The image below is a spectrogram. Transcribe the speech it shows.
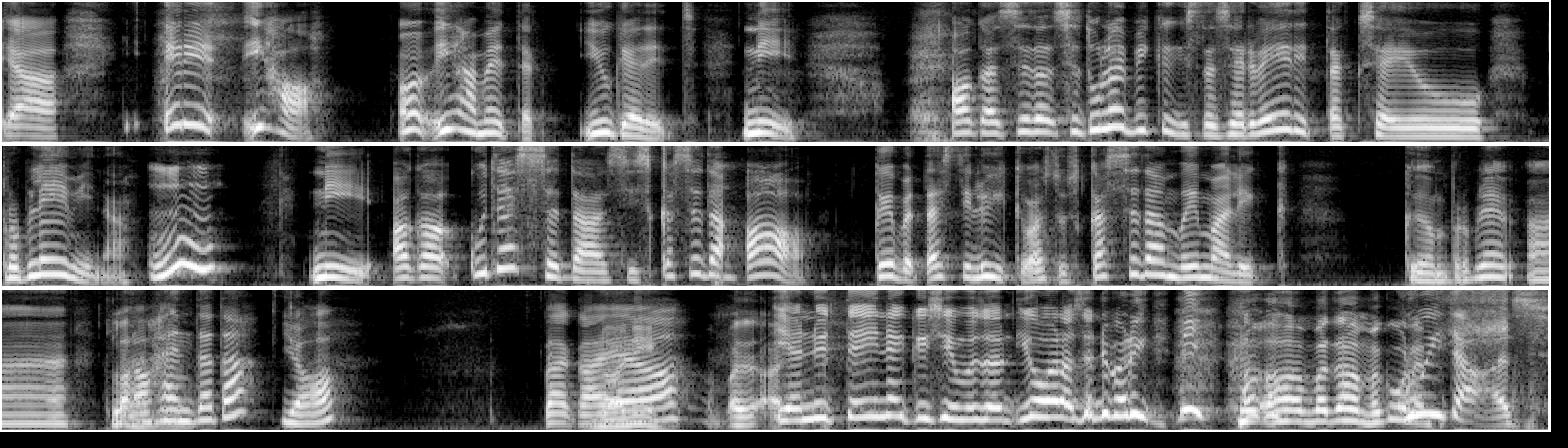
ja eri, iha oh,, ihameeter, you get it, nii. aga seda, see tuleb ikkagi, seda serveeritakse ju probleemina mm.. nii, aga kuidas seda siis, kas seda A, kõigepealt hästi lühike vastus, kas seda on võimalik, kui on probleem äh,, lahendada? jaa, väga No no, hea ja nüüd teine küsimus on, Joonas on juba nii, nii, ma tahan, ma kuulen. kuidas?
